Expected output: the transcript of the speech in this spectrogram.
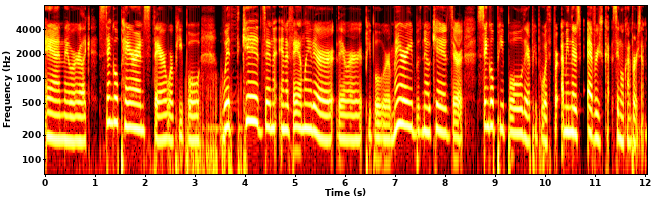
and they were like single parents. There were people with kids in, in a family. There, there were people who were married with no kids. There are single people. There are people with, I mean, there's every single kind of person.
